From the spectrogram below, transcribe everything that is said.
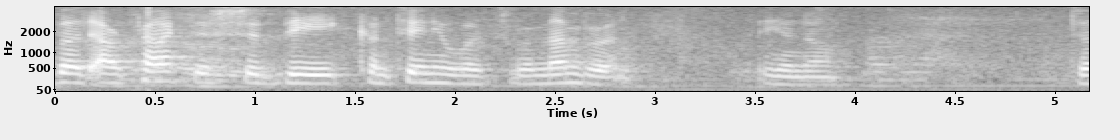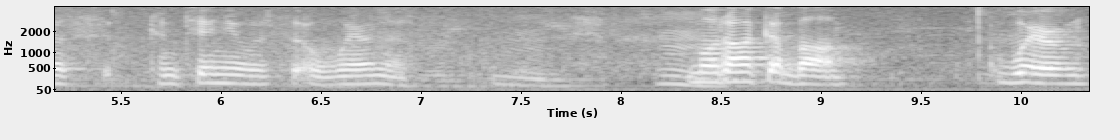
but our practice should be continuous remembrance, you know, just continuous awareness. Muraqabah, where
